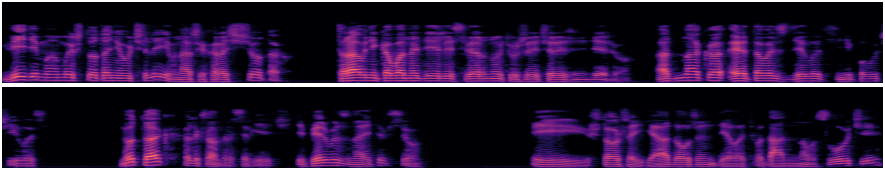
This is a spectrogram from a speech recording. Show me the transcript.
Видимо, мы что-то не учли в наших расчетах. Травникова надеялись вернуть уже через неделю. Однако этого сделать не получилось. Вот так, Александр Сергеевич, теперь вы знаете все. И что же я должен делать в данном случае?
